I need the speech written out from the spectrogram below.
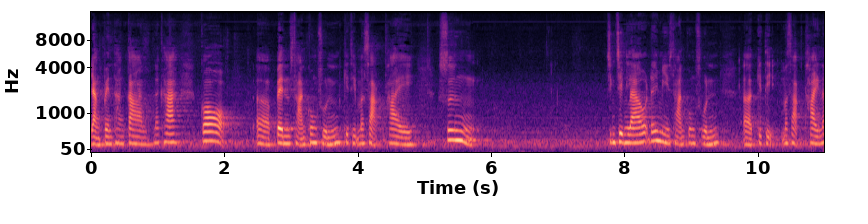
อย่างเป็นทางการนะคะ ก็เป็นสารกงสุลกิติมศักดิ์ไทย ซึ่งจริงๆ แล้วได้มีสารกงสุลกิติมศักดิ์ไทยณ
